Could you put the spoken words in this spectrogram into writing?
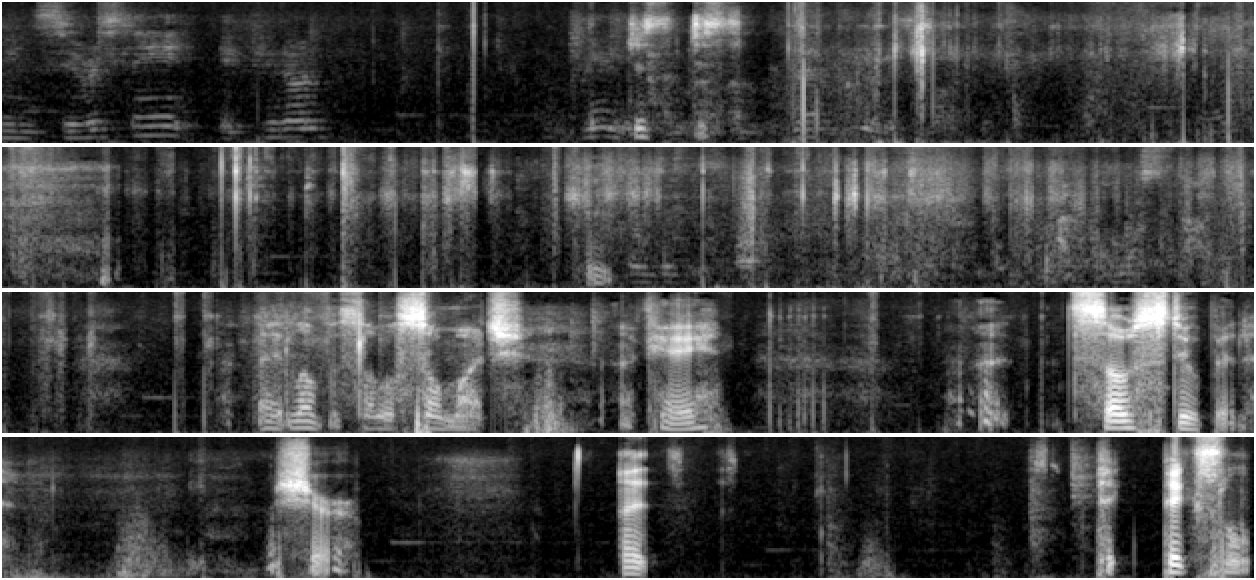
mean, seriously, if you don't. Really, Just- I'm just- I'm serious I love this level so much. Okay. It's so stupid. Sure. Uh, Pi- Pixel.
